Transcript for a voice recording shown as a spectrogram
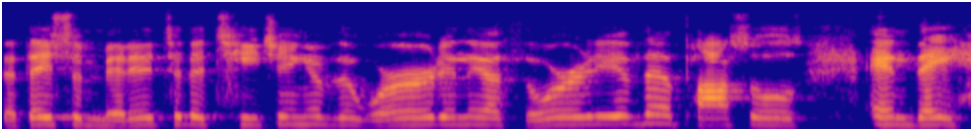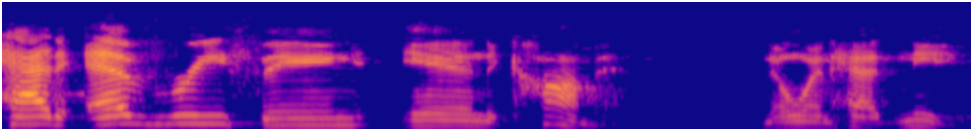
that they submitted to the teaching of the word and the authority of the apostles, and they had everything in common. No one had need.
